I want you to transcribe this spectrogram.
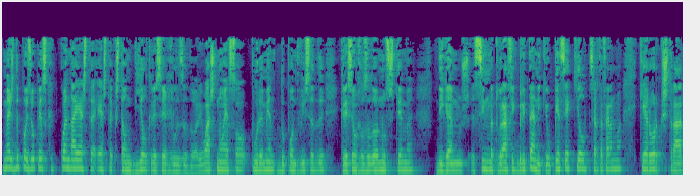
mas depois eu penso que quando há esta, esta questão de ele querer ser realizador, eu acho que não é só puramente do ponto de vista de querer ser um realizador no sistema, digamos, cinematográfico britânico. Eu penso é que ele, de certa forma, quer orquestrar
